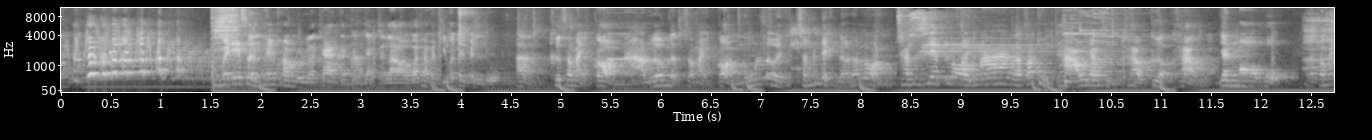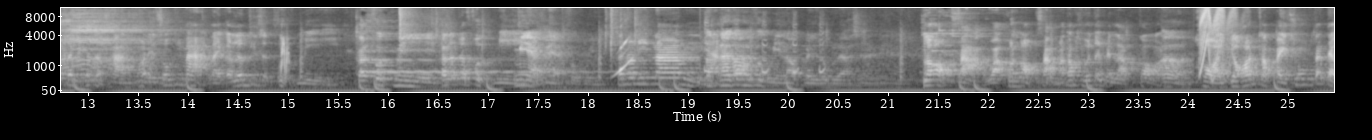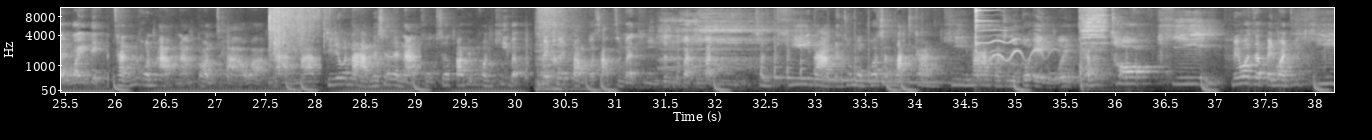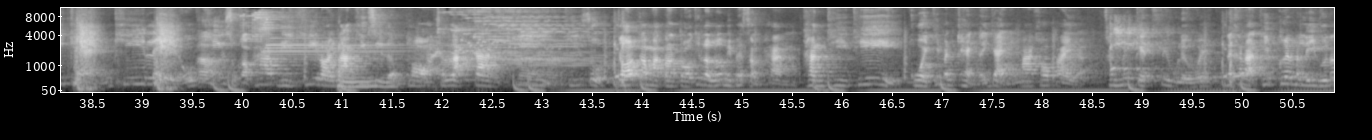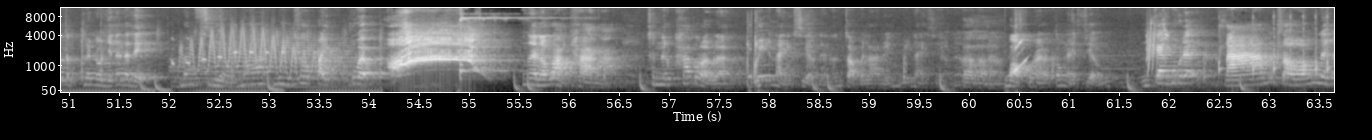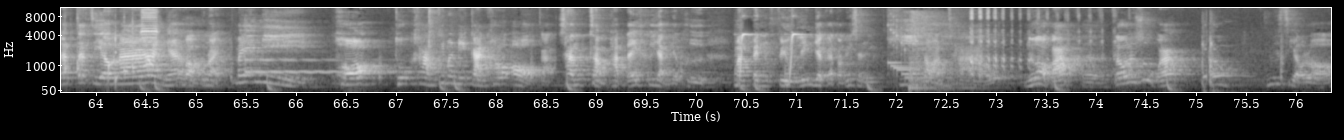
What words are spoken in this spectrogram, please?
ไม่ได้เสริมให้ความรู้ละกันแต่อะอยากจะเล่าว่าทำไมคิดว่าตัวเองเป็นลุก อะ คือสมัยก่อนนะเอาเริ่มแบบสมัยก่อนนู้นเลย ฉันเป็นเด็กเนิร์ดหล่อนฉันเรียบร้อยมาก แล้วก็ถุงเท้ายาวถึงเข่าเกือบเข่าอะยันม .6 แล้วก็ไม่เคยมีเพศสัมพันธ์พอในช่วงที่มหาอะไรก็เริ่มที่จะฝึกมี ก็ฝึกมีก็เริ่มจะฝึกมีมีอะไรอะฝึกมีนั่นนนนี่นั่น ตอนนั้นตอนฝึกมีเราเป็นลุกแล้วใช่ไหมพี่แคร์ เราออกสาวอะคนออกสาวมันต้องคิดว่าตัวเองเป็นรับก่อน เออ ขอย้อนกลับไปช่วงตั้งแต่วัยเด็ก ฉันเป็นคนอาบน้ำตอนเช้าอะนานมาก ที่เรียกว่านานไม่ใช่เลยนะคุกเสื้อป้าเป็นคนขี้แบบ ไม่เคยต่ำกว่า 30 นาทีจนถึงปัจจุบันนี้ฉันขี้นานเป็นชั่วโมงเพราะฉันรักการขี้มากเพราะฉันรู้ตัวเองเว้ย ฉันชอบขี้ ไม่ว่าจะเป็นวันที่ขี้แข็งขี้เหลว เออ ขี้สุขภาพดีขี้รอยน้ำขี้สีเหลืองทอง ฉันรักการขี้ที่ สุด ย้อนกลับมาตอนโตที่เราเริ่มมีเพศสัมพันธ์ ทันทีที่ควยที่มันแข็งและใหญ่มากๆเข้าไปอะฉันไม่เก็ตฟิลเลยเว้ย ในขณะที่เพื่อนมันรีวิวตั้งแต่เพื่อนโดนเย็นตั้งแต่เด็ก มันเสียวมากมึงเข้าไปกูแบบอ้าวในระหว่างทางอะฉันนึกภาพตลอดเลยวิไหนเสียวเนี่ยต้องจับเวลาด้วยวิไหนเสียวเนี่ยเออบอกกูหน่อยว่าตรงไหนเสียวมึงแกล้งพูดได้สามสองหนึ่งอันจะเสียวนะอย่างเงี้ยบอกกูหน่อยไม่มี เพราะทุกครั้งที่มันมีการเข้าออกอะ ฉันสัมผัสได้คืออย่างเดียวคือ มันเป็นฟีลลิ่งเดียวกับตอนที่ฉันขี้ตอนเช้านึกออกปะเออ เรารู้สึกว่าเอ้านี่เสียวเหรอ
